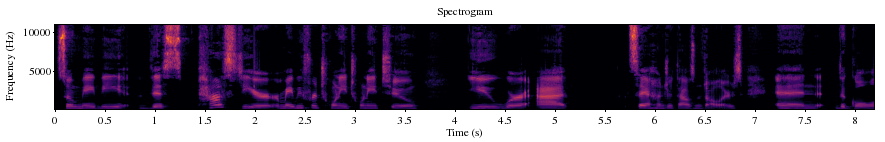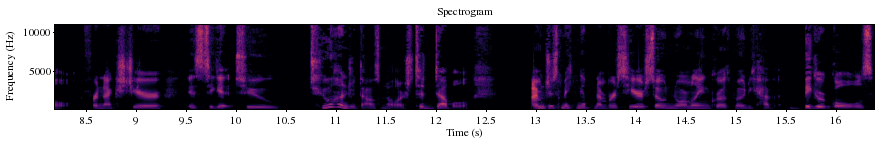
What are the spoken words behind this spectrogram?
So maybe this past year, or maybe for 2022, you were at say $100,000 and the goal for next year is to get to $200,000 to double. I'm just making up numbers here. So normally in growth mode, you have bigger goals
